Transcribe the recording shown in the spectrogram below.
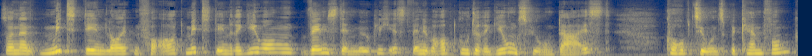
sondern mit den Leuten vor Ort, mit den Regierungen, wenn es denn möglich ist, wenn überhaupt gute Regierungsführung da ist. Korruptionsbekämpfung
